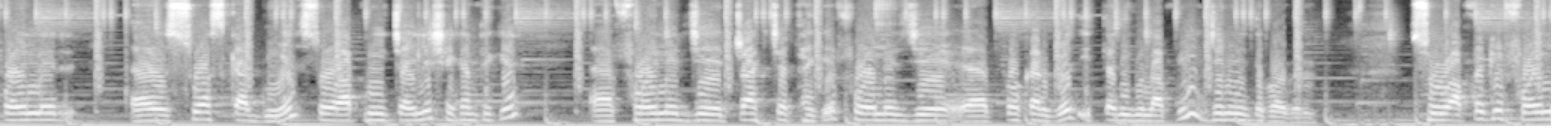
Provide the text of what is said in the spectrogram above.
ফয়েলের সোয়াস কার্ড নিয়ে। সো আপনি চাইলে সেখান থেকে ফয়েলের যে স্ট্রাকচার থাকে ফয়েলের যে প্রকারভেদ ইত্যাদিগুলো আপনি জেনে নিতে পারবেন। সো আপনাকে ফয়েল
